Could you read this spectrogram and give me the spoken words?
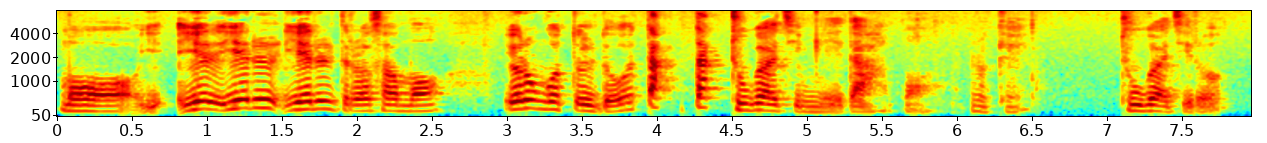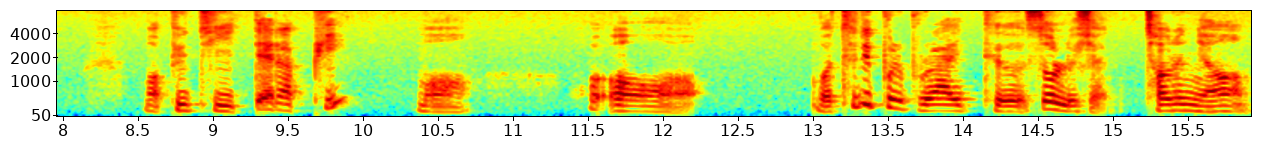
뭐 예를 예를 예를 들어서 뭐 이런 것들도 딱딱 두 가지입니다. 뭐 이렇게 두 가지로. 뭐 beauty therapy 뭐 어, 뭐 triple bright solution. 저는요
